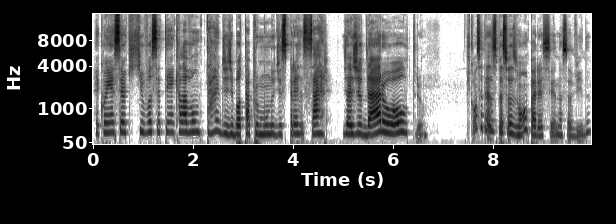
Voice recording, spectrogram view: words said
reconhecer o que, que você tem aquela vontade de botar para o mundo, de expressar, de ajudar o outro. Que com certeza as pessoas vão aparecer na sua vida.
